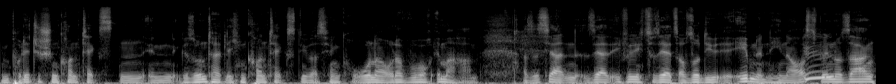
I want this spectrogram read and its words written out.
In politischen Kontexten, in gesundheitlichen Kontexten, wie wir es hier in Corona oder wo auch immer haben. Also es ist ja sehr, ich will nicht zu sehr jetzt auf so die Ebenen hinaus. Ich will nur sagen,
